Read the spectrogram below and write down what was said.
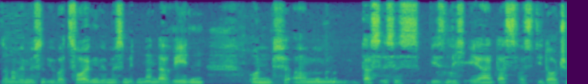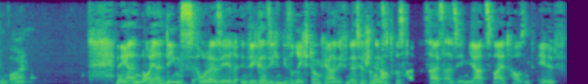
sondern wir müssen überzeugen, wir müssen miteinander reden. Und ähm, das ist es wesentlich eher das, was die Deutschen wollen. Naja, neuerdings, oder sie entwickeln sich in diese Richtung. Ja. Also ich finde das ja schon genau. ganz interessant. Das heißt also im Jahr 2011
